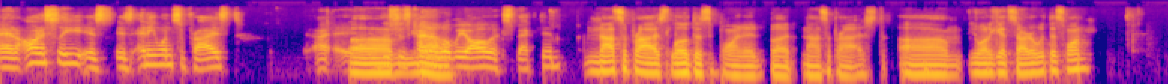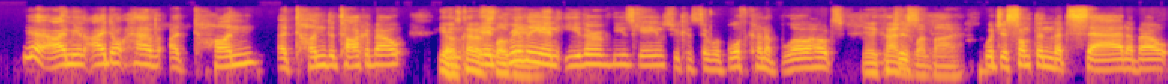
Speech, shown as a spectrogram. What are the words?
And honestly, is is anyone surprised? I, um, this is kind no. of what we all expected. Not surprised, a little disappointed, but not surprised. Um, you want to get started with this one? Yeah, I mean, I don't have a ton, a ton to talk about. Yeah, it was kind of slow really game. in either of these games because they were both kind of blowouts. Yeah, it kind of just went by. Which is something that's sad about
